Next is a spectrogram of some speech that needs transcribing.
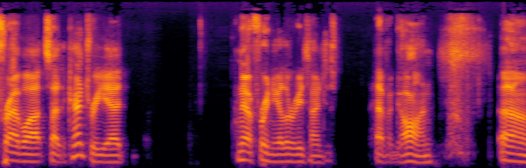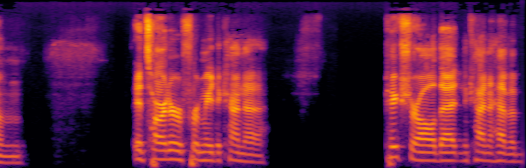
travel outside the country yet. Not for any other reason, I just haven't gone. Um, it's harder for me to kind of picture all that and kind of have a,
